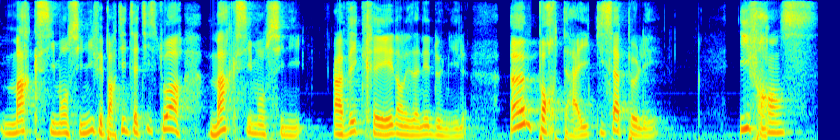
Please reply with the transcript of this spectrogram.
Marc Simoncini fait partie de cette histoire. Marc Simoncini avait créé dans les années 2000 un portail qui s'appelait e-France.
